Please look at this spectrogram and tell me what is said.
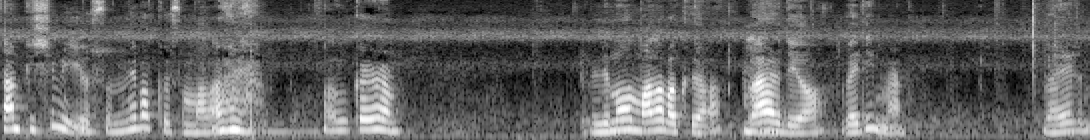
Sen pişi mi yiyorsun? Ne bakıyorsun bana öyle? Bakıyorum. Limon bana bakıyor. Ver diyor. Vereyim mi? Verelim.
